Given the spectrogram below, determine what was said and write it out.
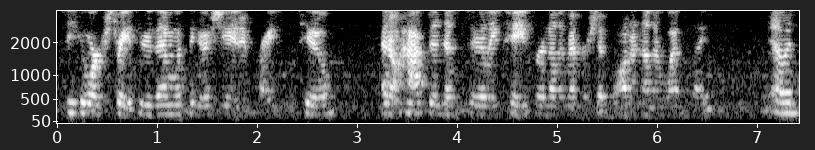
so you can work straight through them with negotiated prices too. I don't have to necessarily pay for another membership on another website. I would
